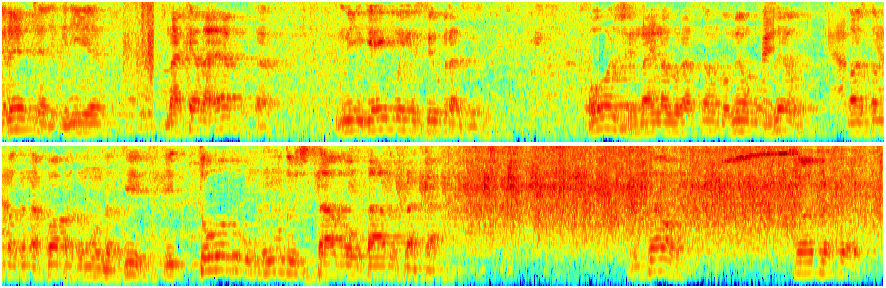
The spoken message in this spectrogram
grande alegria. Naquela época, ninguém conhecia o Brasil. Hoje, na inauguração do meu museu, nós estamos fazendo a Copa do Mundo aqui e todo mundo está voltado para cá. Então, senhor prefeito,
